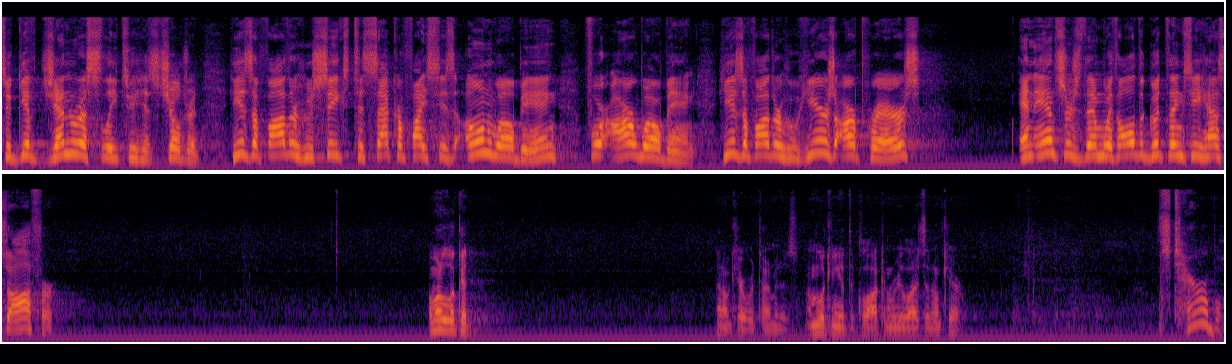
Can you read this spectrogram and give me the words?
to give generously to his children. He is a father who seeks to sacrifice his own well being for our well being. He is a Father who hears our prayers and answers them with all the good things He has to offer. I want to look at, I don't care what time it is. I'm looking at the clock and realize I don't care. It's terrible.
